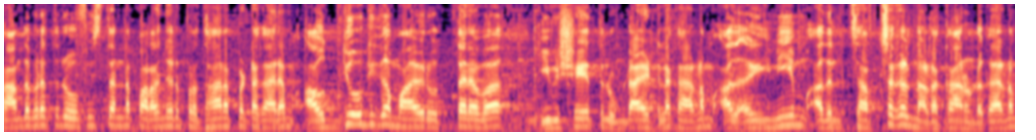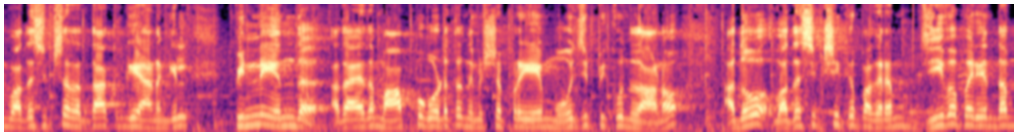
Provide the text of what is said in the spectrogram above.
കാന്തപുരത്തിന്റെ ഓഫീസ് തന്നെ പറഞ്ഞൊരു പ്രധാനപ്പെട്ട കാര്യം ഔദ്യോഗികമായൊരു ഉത്തരവ് ഈ വിഷയത്തിൽ ഉണ്ടായിട്ടില്ല. കാരണം ഇനിയും അതിൽ ചർച്ചകൾ നടക്കാനുണ്ട്. കാരണം വധശിക്ഷ റദ്ദാക്കുകയാണെങ്കിൽ പിന്നെ എന്ത്? അതായത് മാപ്പ് കൊടുത്ത് നിമിഷപ്രിയയെ മോചിപ്പിക്കുന്നതാണോ? അതോ വധശിക്ഷയ്ക്ക് പകരം ജീവപര്യന്തം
